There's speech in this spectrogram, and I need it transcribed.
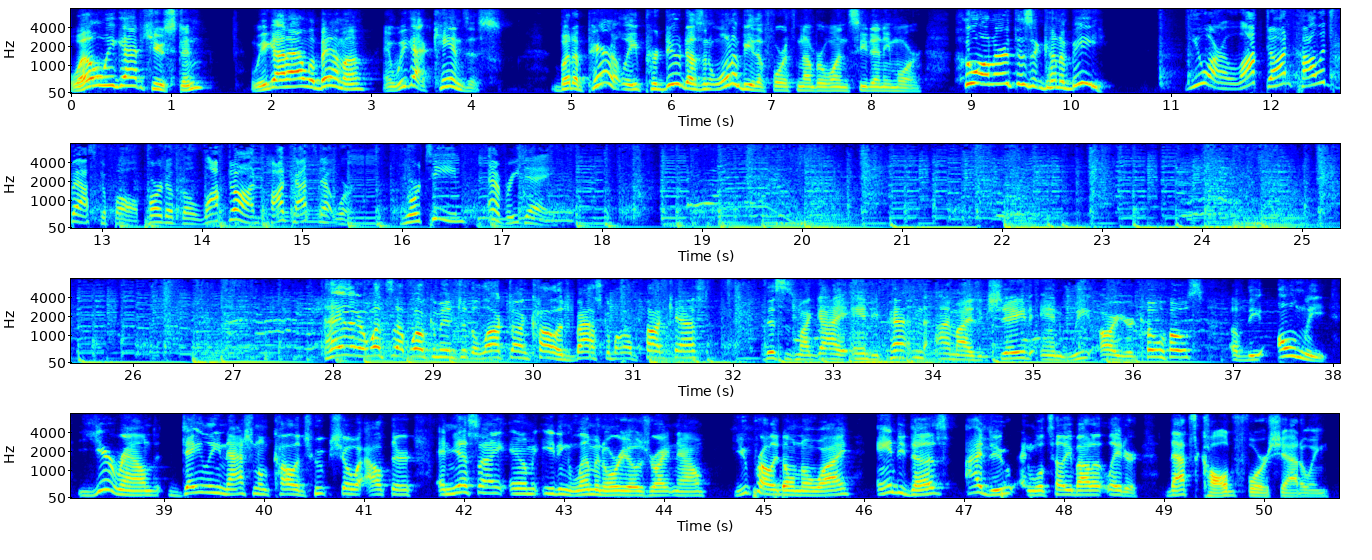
Well, we got Houston, we got Alabama, and we got Kansas. But apparently, Purdue doesn't want to be the fourth number one seed anymore. Who on earth is it going to be? You are Locked On College Basketball, part of the Locked On Podcast Network. Your team every day. Hey there, what's up? Welcome into the Locked On College Basketball Podcast. This is my guy, Andy Patton. I'm Isaac Schade, and we are your co hosts of the only year round daily national college hoop show out there. And yes, I am eating lemon Oreos right now. You probably don't know why. Andy does. I do. And we'll tell you about it later. That's called foreshadowing.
